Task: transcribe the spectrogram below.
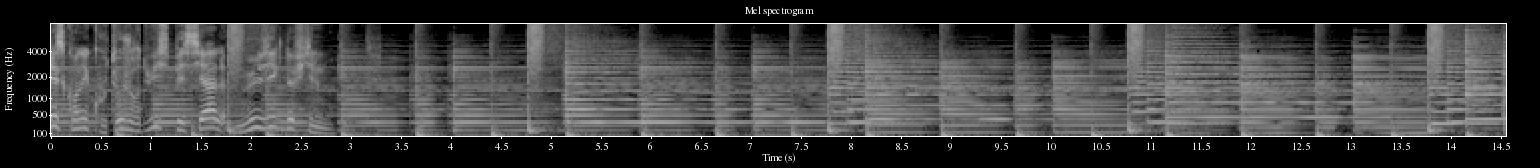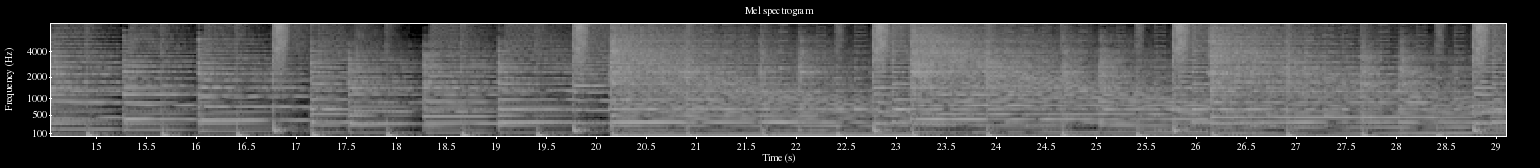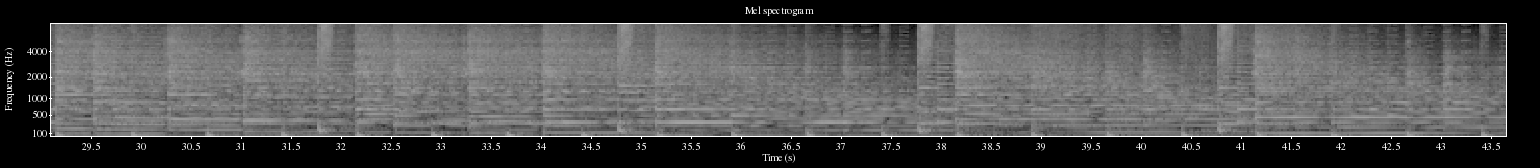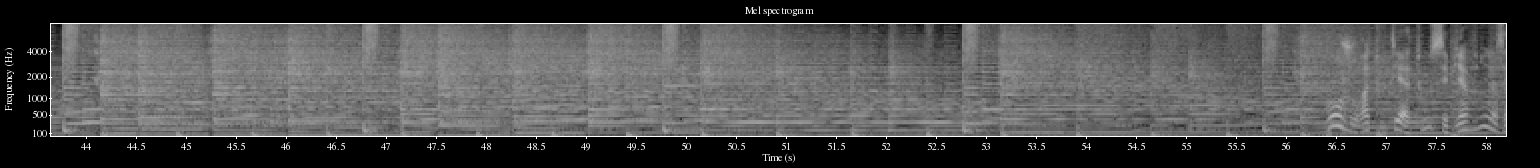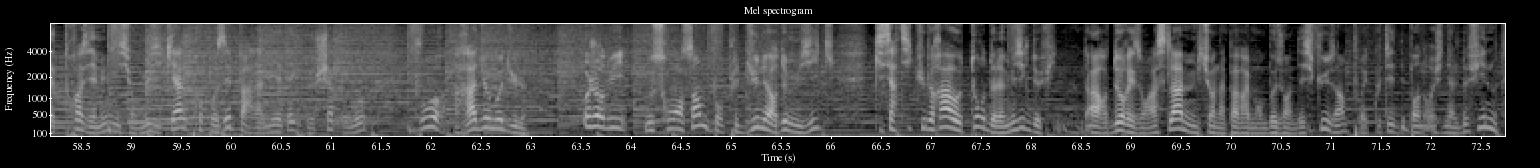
Qu'est-ce qu'on écoute aujourd'hui spécial musique de film À tous et bienvenue dans cette troisième émission musicale proposée par la médiathèque de Chaponneau pour Radio Module. Aujourd'hui, nous serons ensemble pour plus d'une heure de musique qui s'articulera autour de la musique de film. Alors deux raisons à cela, même si on n'a pas vraiment besoin d'excuses hein, pour écouter des bandes originales de films.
